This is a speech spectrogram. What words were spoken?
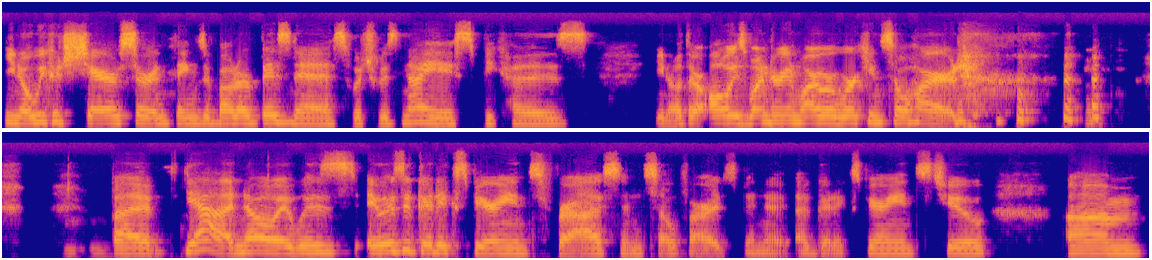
you know, we could share certain things about our business, which was nice because you know, they're always wondering why we're working so hard. Mhm. but yeah no it was it was a good experience for us and so far it's been a, a good experience too um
